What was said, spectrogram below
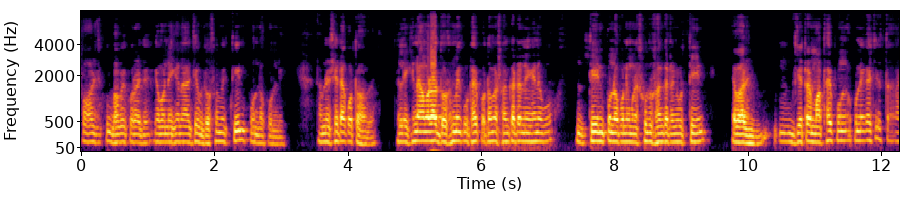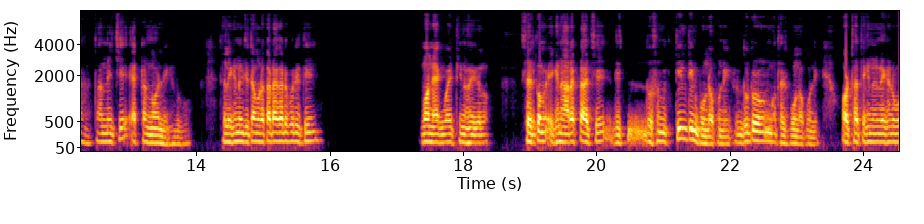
সহজভাবে করা যায়। যেমন এখানে আছে দশমিক তিন পূর্ণাপূর্ণিক তাহলে সেটা কত হবে? তাহলে এখানে আমরা দশমিক উঠাই, প্রথমে সংখ্যাটা লিখে নেব। তিন পূর্ণাপূর্ণিক মানে শুধু সংখ্যাটা নেব তিন। এবার যেটার মাথায় পূর্ণাপূর্ণিক আছে তার তার নিচে একটা নয় লিখে দেবো। তাহলে এখানে যেটা আমরা কাটাকাটি করি, তিন। মানে এক বাই তিন হয়ে গেল। সেরকম এখানে আরেকটা আছে, যে দশমিক তিন তিন পূর্ণাপূর্ণিক দুটো মাথায় পূর্ণাপূর্ণিক অর্থাৎ এখানে লিখে নেব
